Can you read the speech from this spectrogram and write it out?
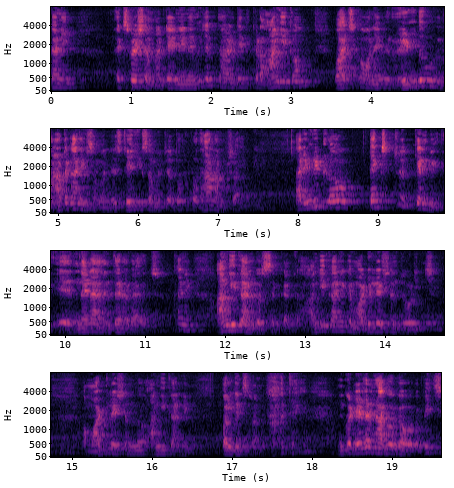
కానీ ఎక్స్ప్రెషన్ అంటే నేను ఎందుకు చెప్తానంటే ఇక్కడ ఆంగికం వాచికం అనేవి రెండు నాటకానికి సంబంధించి స్టేజ్కి సంబంధించిన ప్రధాన అంశాలు. ఆ రెండిట్లో టెక్స్ట్ కెన్ బి ఎంతైనా ఎంతైనా రాయొచ్చు. కానీ ఆంగికానికి వచ్చేసరికి ఆంగికానికి మాడ్యులేషన్ జోడించి ఆ మాడ్యులేషన్లో ఆంగికాన్ని పలికించడానికి పోతే ఇంకోటి ఏంటంటే నాకు ఒక ఒక పిచ్చి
